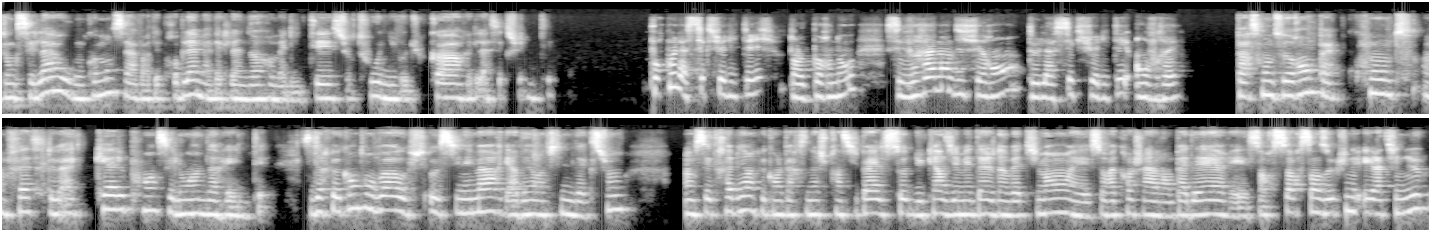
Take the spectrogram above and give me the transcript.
Donc c'est là où on commence à avoir des problèmes avec la normalité, surtout au niveau du corps et de la sexualité. Pourquoi la sexualité dans le porno, c'est vraiment différent de la sexualité en vrai? Parce qu'on ne se rend pas compte en fait de à quel point c'est loin de la réalité. C'est-à-dire que quand on va au, cinéma regarder un film d'action, on sait très bien que quand le personnage principal saute du 15e étage d'un bâtiment et se raccroche à un lampadaire et s'en ressort sans aucune égratignure,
